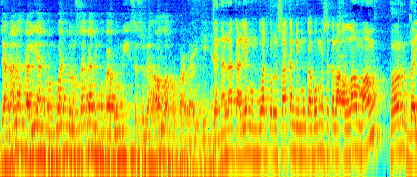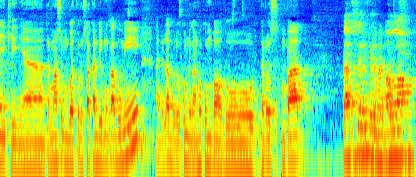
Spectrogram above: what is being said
Janganlah kalian membuat kerusakan di muka bumi sesudah Allah memperbaikinya. Janganlah kalian membuat kerusakan di muka bumi setelah Allah memperbaikinya. Termasuk membuat kerusakan di muka bumi adalah berhukum dengan hukum tauhid. Terus empat, Tafsir firman Allah,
